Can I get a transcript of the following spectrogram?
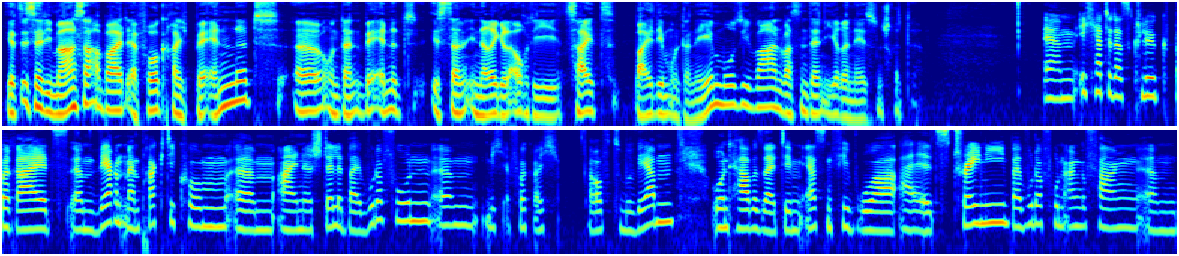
Jetzt ist ja die Masterarbeit erfolgreich beendet äh, und dann beendet ist dann in der Regel auch die Zeit bei dem Unternehmen, wo Sie waren. Was sind denn Ihre nächsten Schritte? Ähm, ich hatte das Glück, bereits ähm, während meinem Praktikum ähm, eine Stelle bei Vodafone ähm, mich erfolgreich darauf zu bewerben und habe seit dem 1. Februar als Trainee bei Vodafone angefangen ähm,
